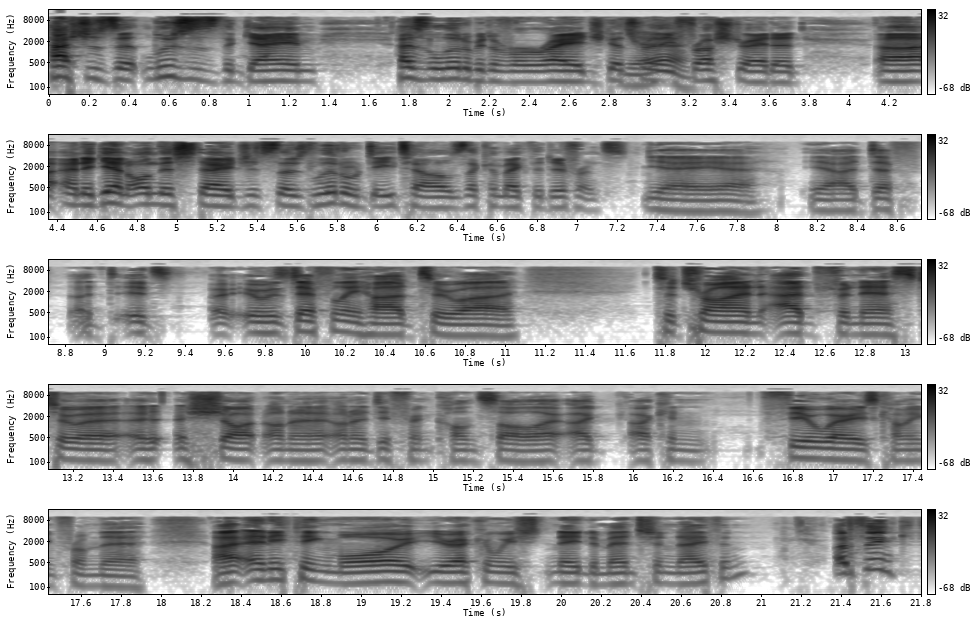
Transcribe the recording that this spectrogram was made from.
hashes it, loses the game, has a little bit of a rage, gets really frustrated. Uh, and again, on this stage, it's those little details that can make the difference. Yeah, yeah, yeah. I def- I- it's it was definitely hard to uh, to try and add finesse to a, a, a shot on a on a different console. I, I, I can feel where he's coming from there. Uh, anything more you reckon we need to mention, Nathan? I think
